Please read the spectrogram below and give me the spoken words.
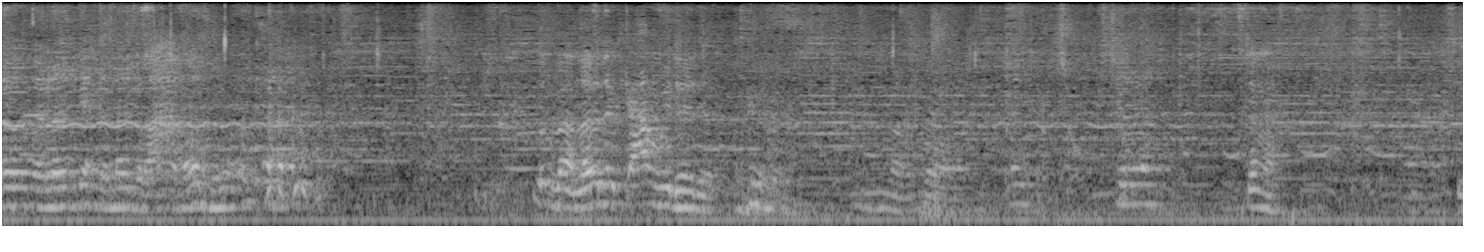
ờ mà lên chạy từ nơi cả lá đó ដល់ឥឡូវទៅកាមួយដេកទេ chưa ចឹងហ៎ជឿមកបង lớn cá mới đi được nhưng mà chưa lên chân à chưa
